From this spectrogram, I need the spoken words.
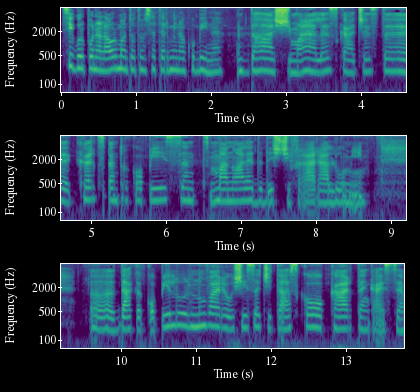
Sigur, până la urmă totul se termină cu bine. Da, și mai ales că aceste cărți pentru copii sunt manuale de descifrare a lumii. Uh, dacă copilul nu va reuși să citească o carte în care se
